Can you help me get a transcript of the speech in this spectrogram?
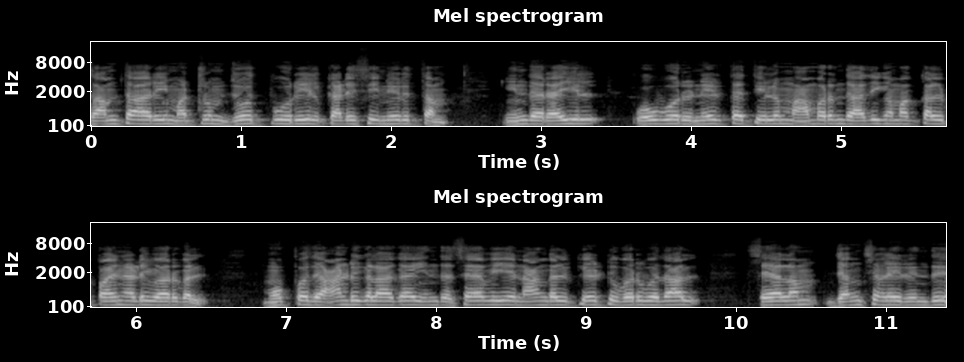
சம்தாரி மற்றும் ஜோத்பூரில் கடைசி நிறுத்தம். இந்த ரயில் ஒவ்வொரு நிறுத்தத்திலும் அமர்ந்து அதிக மக்கள் பயனடைவார்கள். முப்பது ஆண்டுகளாக இந்த சேவையை நாங்கள் கேட்டு வருவதால் சேலம் ஜங்ஷனிலிருந்து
